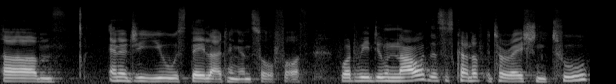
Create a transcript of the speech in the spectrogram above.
um, energy use, daylighting, and so forth. What we do now, this is kind of iteration two,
